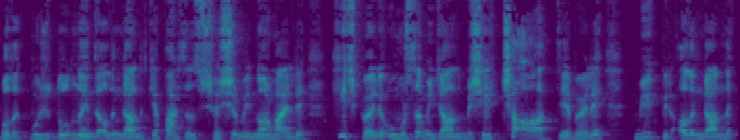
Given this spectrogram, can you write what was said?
balık burcu dolunayında alınganlık yaparsanız şaşırmayın. Normalde hiç böyle umursamayacağınız bir şey çat diye böyle büyük bir alınganlık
